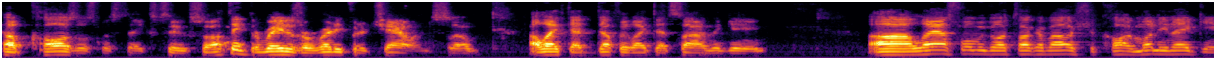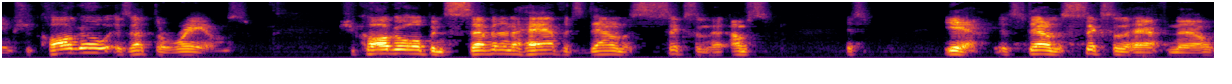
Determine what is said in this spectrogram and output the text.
help cause those mistakes too. So I think the Raiders are ready for the challenge. So I like that. Definitely like that side of the game. Uh, last one we're going to talk about is Chicago Monday night game. Chicago is at the Rams. Chicago opened seven and a half. It's down to six and a, I'm. It's yeah, it's down to six and a half now.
